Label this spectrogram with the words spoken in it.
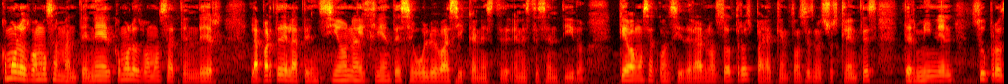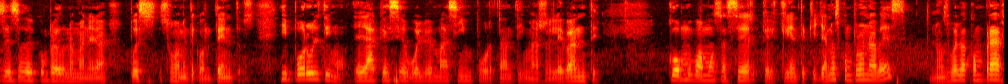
¿Cómo los vamos a mantener? ¿Cómo los vamos a atender? La parte de la atención al cliente se vuelve básica en este, en este sentido. ¿Qué vamos a considerar nosotros para que entonces nuestros clientes terminen su proceso de compra de una manera pues sumamente contentos? Y por último, la que se vuelve más importante y más relevante. ¿Cómo vamos a hacer que el cliente que ya nos compró una vez nos vuelva a comprar?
